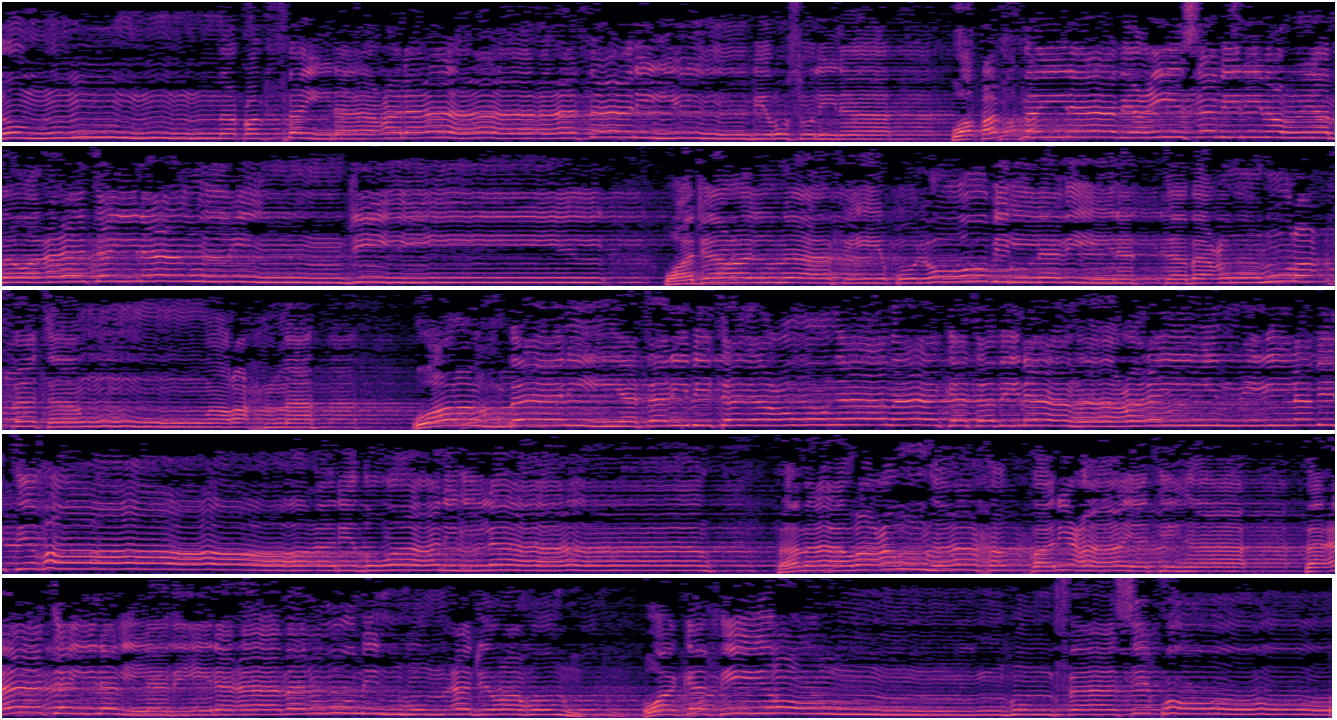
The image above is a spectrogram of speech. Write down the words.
ثم قفينا على آثارهم برسلنا. وقفينا بعيسى بن مريم وآتيناه الإنجيل. وجعلنا في قلوب الذين اتبعوه رأفة ورحمة. ورهبانية ابتدعوها ما كتبناها فما رعوها حق رعايتها فآتينا الذين آمنوا منهم أجرهم وكثير منهم فاسقون.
